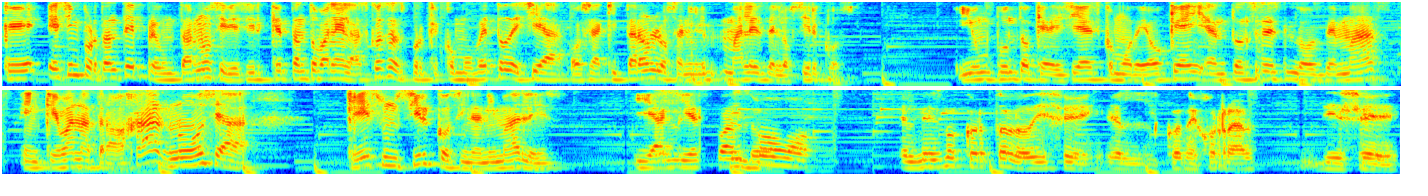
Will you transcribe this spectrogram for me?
que es importante preguntarnos y decir qué tanto valen las cosas, porque como Beto decía, o sea, quitaron los animales de los circos. Y un punto que decía es como de, ok, entonces los demás, ¿en qué van a trabajar? ¿No? O sea, ¿qué es un circo sin animales? Y aquí es cuando... el mismo corto lo dice el conejo Ralph. Dice,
